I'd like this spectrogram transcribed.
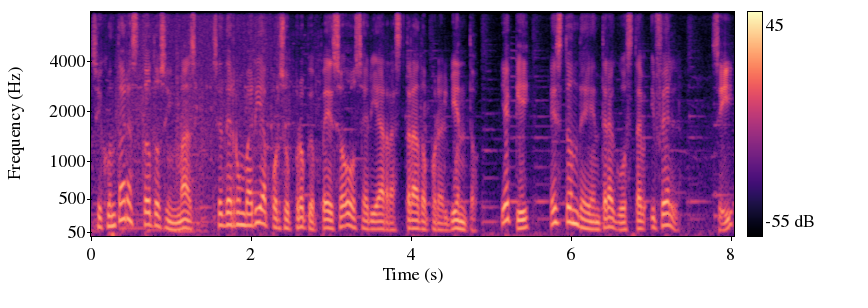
si juntaras todo sin más, se derrumbaría por su propio peso o sería arrastrado por el viento. Y aquí es donde entra Gustave Eiffel. Sí,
